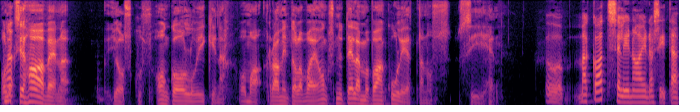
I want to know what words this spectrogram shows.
Oliko se haaveena joskus, onko ollut ikinä oma ravintola vai onko nyt elämä vaan kuljettanut siihen? Mä katselin aina sitä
